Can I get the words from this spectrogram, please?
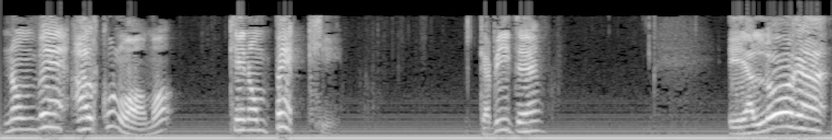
non v'è alcun uomo che non pecchi. Capite? E allora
